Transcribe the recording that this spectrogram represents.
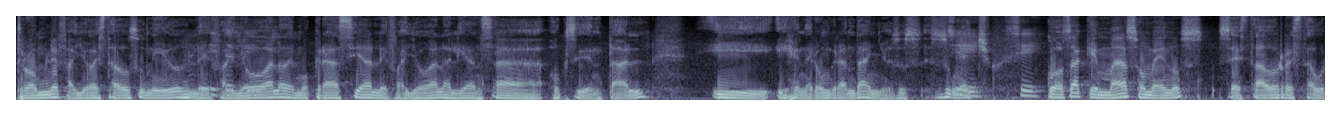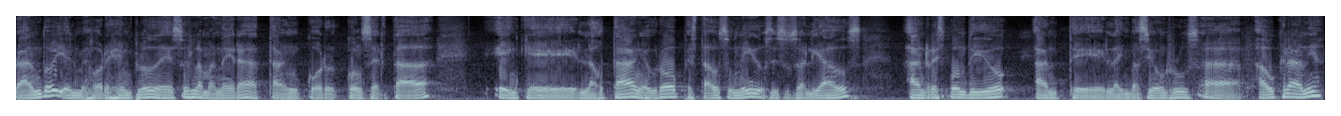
Trump le falló a Estados Unidos, le falló a la democracia, le falló a la alianza occidental y, generó un gran daño. Eso es, un hecho. Cosa que más o menos se ha estado restaurando y el mejor ejemplo de eso es la manera tan concertada en que la OTAN, Europa, Estados Unidos y sus aliados han respondido ante la invasión rusa a Ucrania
